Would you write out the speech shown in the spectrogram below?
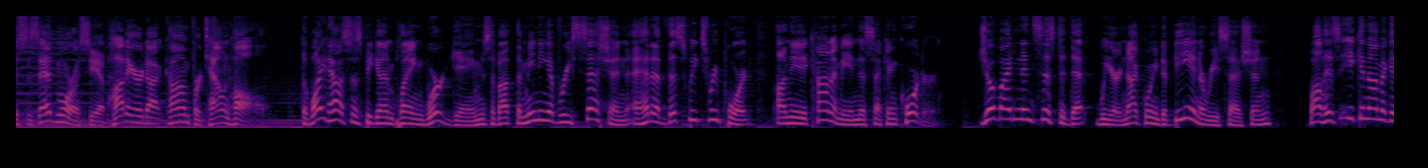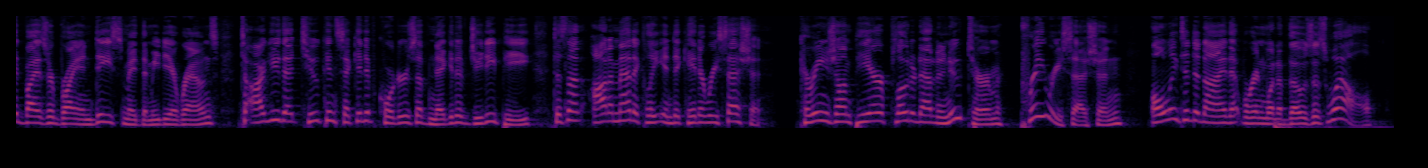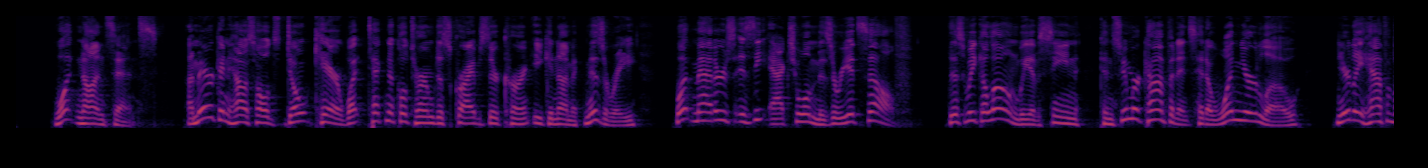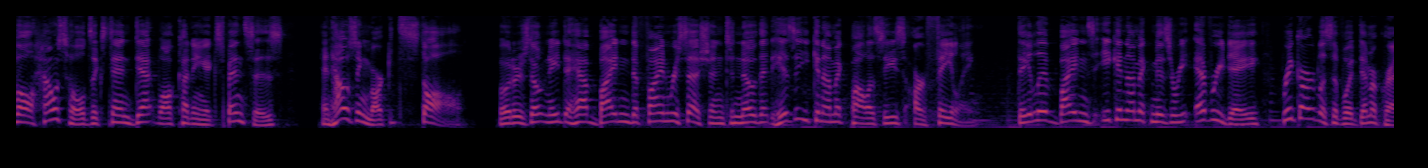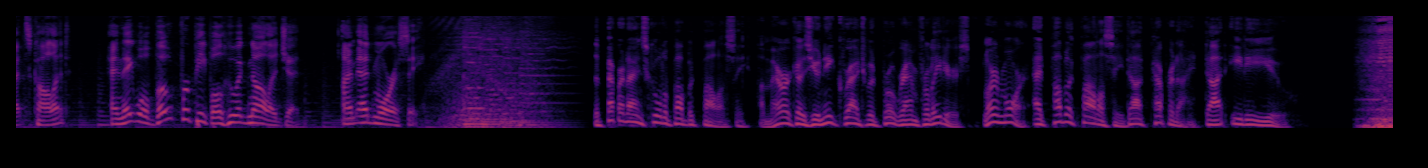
This is Ed Morrissey of HotAir.com for Town Hall. The White House has begun playing word games about the meaning of recession ahead of this week's report on the economy in the second quarter. Joe Biden insisted that we are not going to be in a recession, while his economic advisor Brian Deese made the media rounds to argue that two consecutive quarters of negative GDP does not automatically indicate a recession. Karine Jean Pierre floated out a new term, pre recession, only to deny that we're in one of those as well. What nonsense! American households don't care what technical term describes their current economic misery. What matters is the actual misery itself. This week alone, we have seen consumer confidence hit a one year low, nearly half of all households extend debt while cutting expenses, and housing markets stall. Voters don't need to have Biden define recession to know that his economic policies are failing. They live Biden's economic misery every day, regardless of what Democrats call it, and they will vote for people who acknowledge it. I'm Ed Morrissey. The Pepperdine School of Public Policy, America's unique graduate program for leaders. Learn more at publicpolicy.pepperdine.edu.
